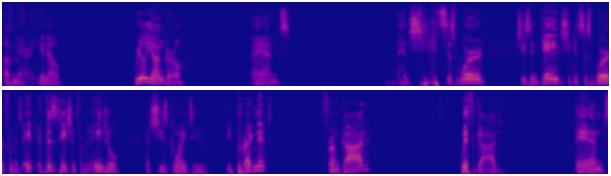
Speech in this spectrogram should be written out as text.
of Mary. You know, real young girl, and and she gets this word. She's engaged. She gets this word from his a visitation from an angel that she's going to be pregnant from God, with God, and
